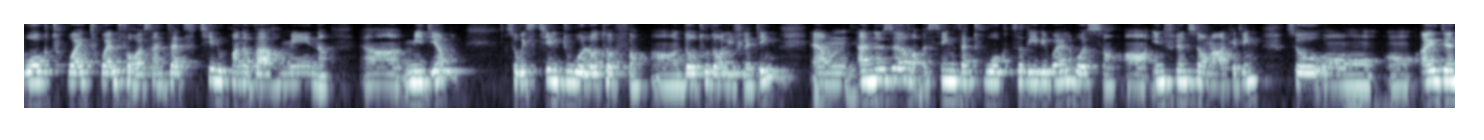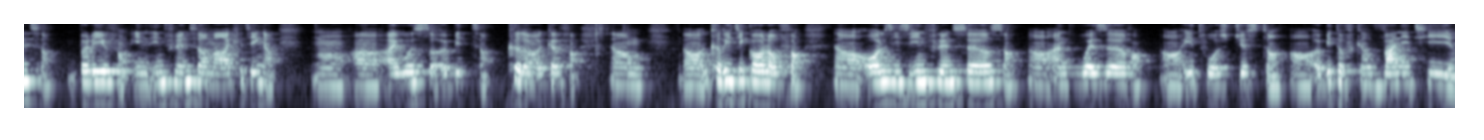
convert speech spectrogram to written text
worked quite well for us, and that's still one of our main medium. So we still do a lot of uh, door-to-door leafleting. Um, another thing that worked really well was uh, influencer marketing. So uh, I didn't believe in influencer marketing. I was a bit um, uh, critical of uh, all these influencers uh, and whether it was just a bit of vanity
